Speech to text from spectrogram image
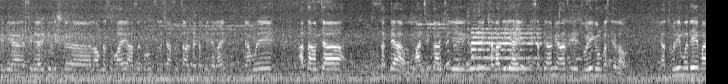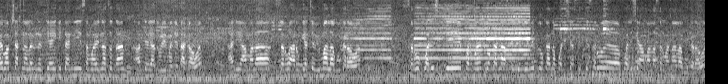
सिनियर सिनियरिटी लिस्ट लावणं सुरू आहे. असं करून शासन शासन चालढकल केलेलं आहे. त्यामुळे आता आमच्या सध्या मानसिकता आमची एवढी खालावलेली आहे की सध्या आम्ही आज ही झोळी घेऊन बसलेलो आहोत. या झोळीमध्ये मायबाप शासनाला विनंती आहे की त्यांनी समायोजनाचं दान आमच्या या झोळीमध्ये टाकावं आणि आम्हाला सर्व आरोग्याचा विमा लागू करावं. सर्व पॉलिसी जे परमनंट लोकांना असते जे नियमित लोकांना पॉलिसी असते ते सर्व पॉलिसी आम्हाला सर्वांना लागू करावं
